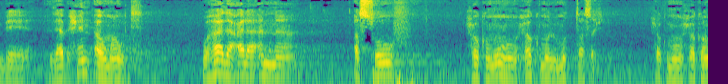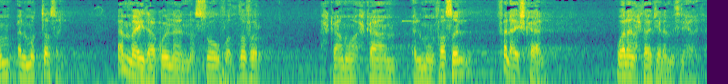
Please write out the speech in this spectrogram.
بذبح أو موت. وهذا على أن الصوف حكمه حكم المتصل حكمه حكم المتصل. أما إذا قلنا أن الصوف والظفر أحكامه أحكام المنفصل فلا إشكال ولا نحتاج إلى مثل هذا.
